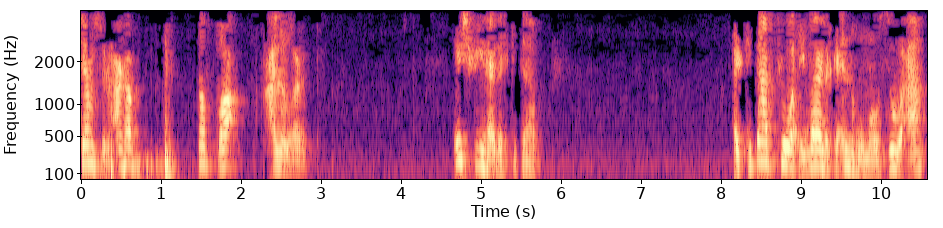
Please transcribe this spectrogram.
شمس العرب تسطع على الغرب. إيش في هذا الكتاب؟ الكتاب هو عبارة كأنه موسوعة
